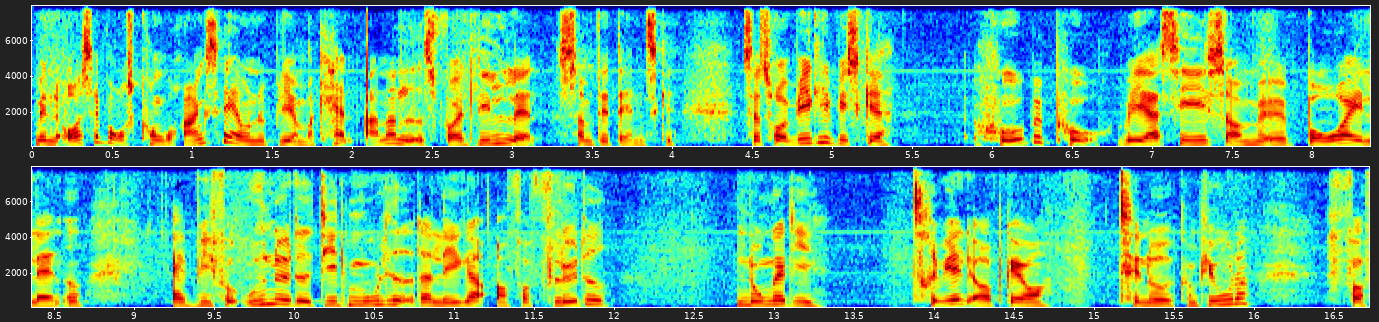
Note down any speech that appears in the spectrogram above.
men også at vores konkurrenceevne bliver markant anderledes for et lille land som det danske. Så jeg tror virkelig, vi skal håbe på, vil jeg sige, som øh, borgere i landet, at vi får udnyttet de muligheder, der ligger, og får flyttet nogle af de trivielle opgaver til noget computer, for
